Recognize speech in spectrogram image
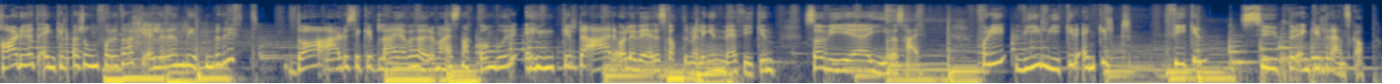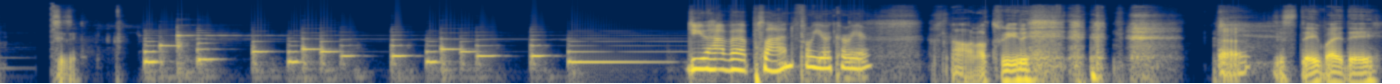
Har du et enkeltpersonforetak eller en liten bedrift? Da er du sikkert lei av å høre meg snakke om hvor enkelt det er å levere skattemeldingen med fiken, så vi eh, gir oss her. Fordi vi liker enkelt. Fiken superenkelt regnskap. Do you have a plan for your career? No, not really. uh, just day by day.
